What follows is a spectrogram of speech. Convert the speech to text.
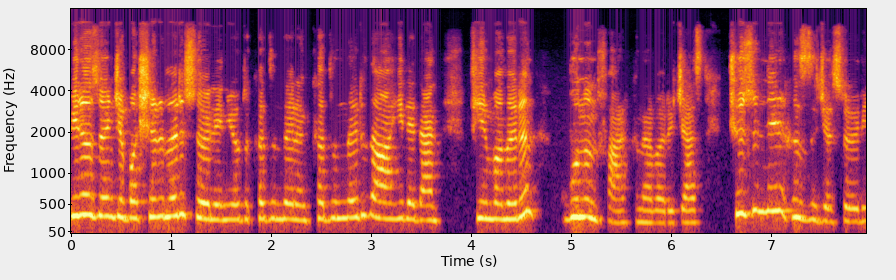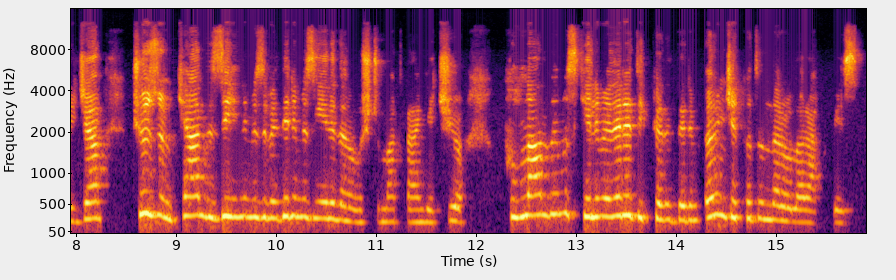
biraz önce başarıları söyleniyordu kadınların, kadınları dahil eden firmaların bunun farkına varacağız. Çözümleri hızlıca söyleyeceğim. Çözüm kendi zihnimizi ve dilimizi yeniden oluşturmaktan geçiyor. Kullandığımız kelimelere dikkat edelim. Önce kadınlar olarak biz.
